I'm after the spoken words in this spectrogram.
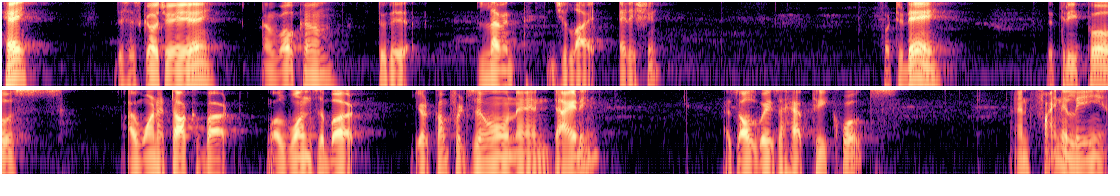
Hey, this is Coach AA, and welcome to the 11th July edition. For today, the three posts I want to talk about well, one's about your comfort zone and dieting. As always, I have three quotes. And finally,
